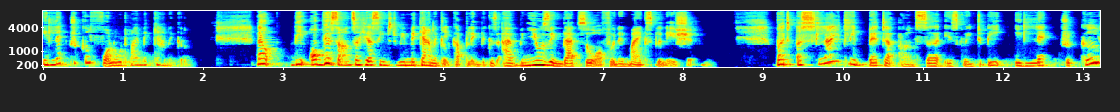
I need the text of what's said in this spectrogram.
electrical followed by mechanical? Now, the obvious answer here seems to be mechanical coupling because I've been using that so often in my explanation. But a slightly better answer is going to be electrical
